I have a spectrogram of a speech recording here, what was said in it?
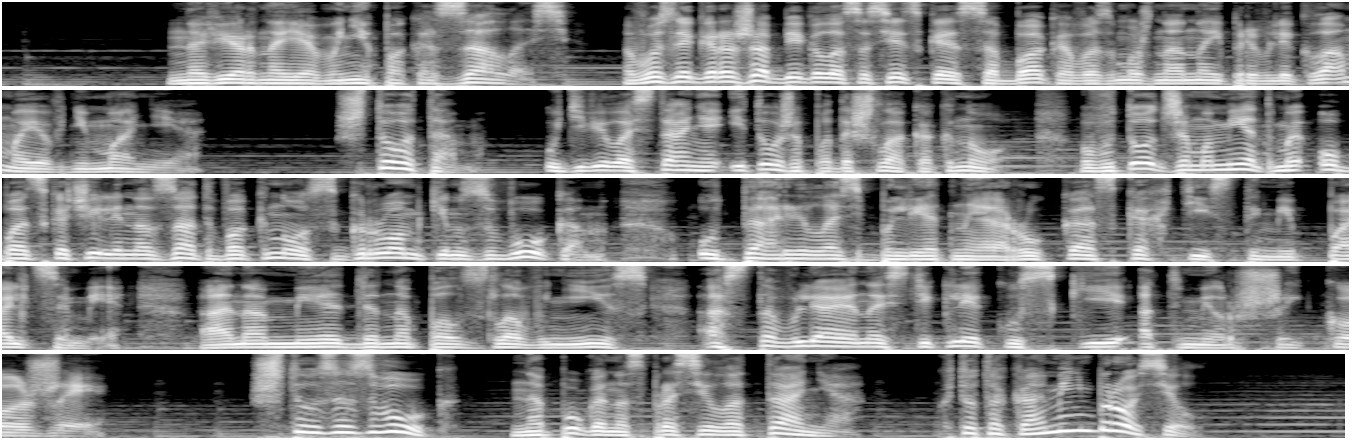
Наверное, мне показалось. Возле гаража бегала соседская собака, возможно, она и привлекла мое внимание. «Что там?» Удивилась Таня и тоже подошла к окну. В тот же момент мы оба отскочили назад в окно с громким звуком. Ударилась бледная рука с когтистыми пальцами. Она медленно ползла вниз, оставляя на стекле куски отмерзшей кожи. «Что за звук?» – напуганно спросила Таня. «Кто-то камень бросил?»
